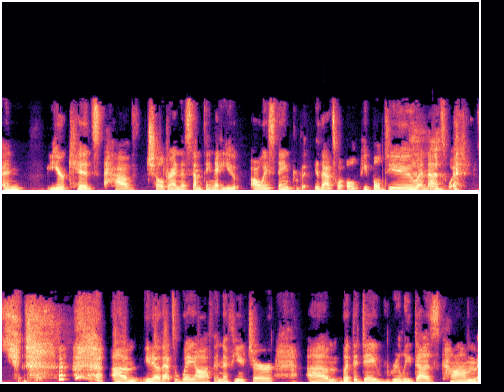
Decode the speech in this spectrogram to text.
and your kids have children is something that you always think that that's what old people do, and that's what. um, you know, that's way off in the future. Um, but the day really does come.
